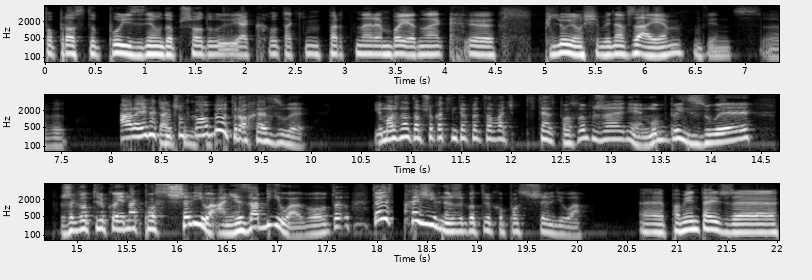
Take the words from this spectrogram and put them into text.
po prostu pójść z nią do przodu jako takim partnerem, bo jednak e, pilują siebie nawzajem, więc e, ale jednak tak, początkowo był trochę zły. I można na przykład interpretować w ten sposób, że nie, mógł być zły, że go tylko jednak postrzeliła, a nie zabiła, bo to, to jest trochę dziwne, że go tylko postrzeliła. E, pamiętaj, że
